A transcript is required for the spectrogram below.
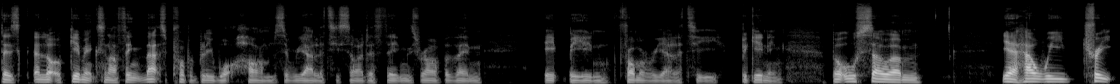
there's a lot of gimmicks, and I think that's probably what harms the reality side of things rather than it being from a reality beginning. But also, um, yeah, how we treat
